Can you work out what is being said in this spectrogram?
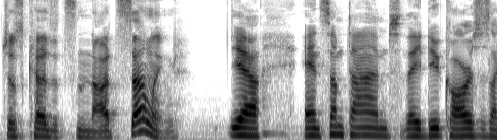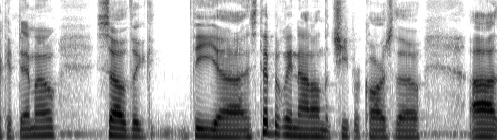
just because it's not selling. yeah. And sometimes they do cars as like a demo, so the the uh, it's typically not on the cheaper cars though. Uh,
